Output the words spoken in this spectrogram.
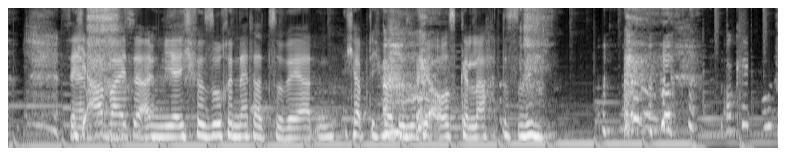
Sehr ich arbeite an mir. Ich versuche netter zu werden. Ich habe dich heute so viel ausgelacht, deswegen. okay, gut.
